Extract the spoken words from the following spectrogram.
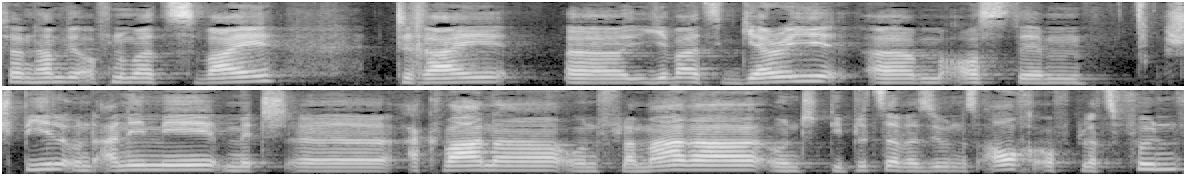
dann haben wir auf Nummer zwei drei äh, jeweils Gary ähm, aus dem Spiel und Anime mit äh, Aquana und Flamara und die Blitzer-Version ist auch auf Platz 5.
